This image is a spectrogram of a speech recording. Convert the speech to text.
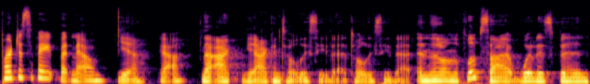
Participate? But no, Yeah. yeah. That I yeah, I can totally see that. Totally see that. And then on the flip side, what has been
